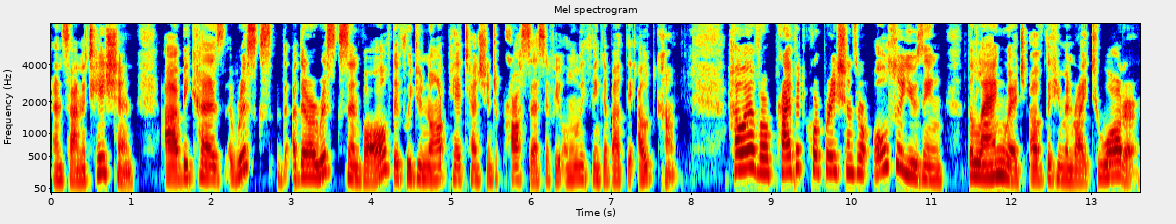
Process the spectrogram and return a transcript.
and sanitation, uh, because risks there are risks involved if we do not pay attention to process. If we only think about the outcome. However, private corporations are also using the language of the human right to water.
